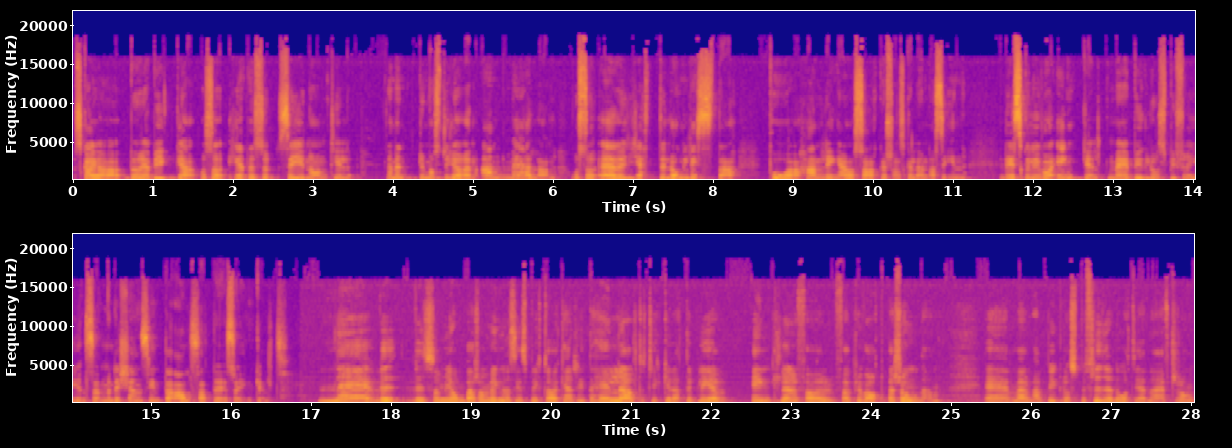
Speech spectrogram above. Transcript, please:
ska jag börja bygga och så helt plötsligt säger någon till Nej men du måste göra en anmälan och så är det en jättelång lista på handlingar och saker som ska lämnas in. Det skulle ju vara enkelt med bygglovsbefrielsen men det känns inte alls att det är så enkelt. Nej, vi, vi som jobbar som byggnadsinspektör kanske inte heller alltid tycker att det blev enklare för, för privatpersonen eh, med de här bygglovsbefriade åtgärderna eftersom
